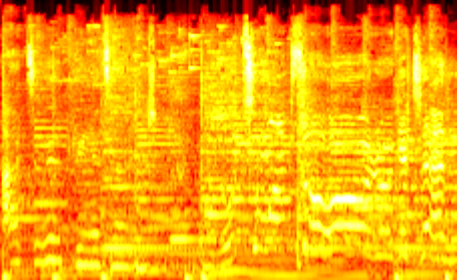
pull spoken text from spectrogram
artık yeter. Unutmak zor geçenleri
